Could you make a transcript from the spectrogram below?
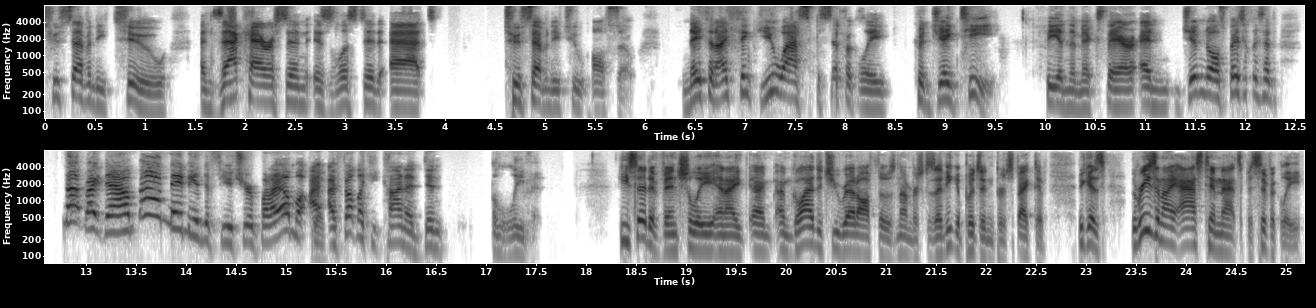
272, and Zach Harrison is listed at 272 also. Nathan, I think you asked specifically, could JT be in the mix there? And Jim Knowles basically said, not right now, eh, maybe in the future, but I almost yeah. I, I felt like he kind of didn't believe it he said eventually, and I, I am glad that you read off those numbers because I think it puts it in perspective. Because the reason I asked him that specifically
